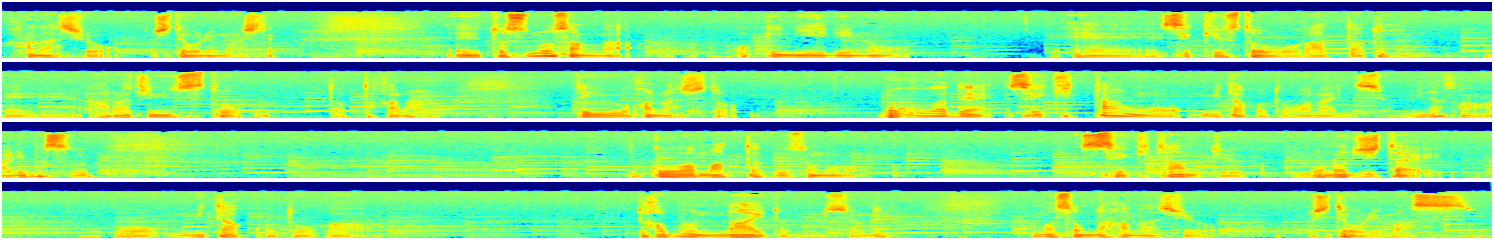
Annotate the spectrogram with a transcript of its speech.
話をしておりまして、えー、とスノーさんがお気に入りの、えー石油ストーブがあったと、えーアラジンストーブだったかなっていうお話と僕がね石炭を見たことがないんですよ。皆さんあります？僕は全くその石炭というもの自体を見たことが多分ないと思うんですよね。まあそんな話をしております、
